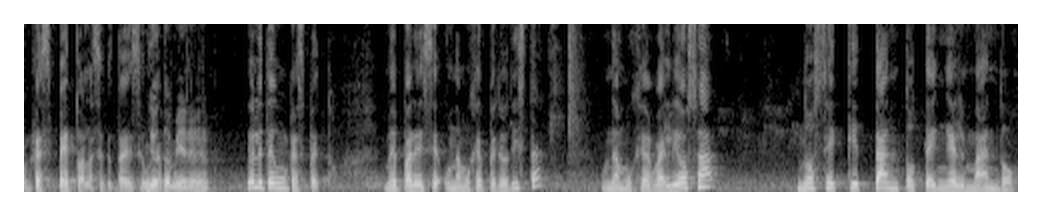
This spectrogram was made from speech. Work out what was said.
respeto a la Secretaria de Seguridad. Yo también, ¿eh? Yo le tengo un respeto. Me parece una mujer periodista, una mujer valiosa. No sé qué tanto tenga el mando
